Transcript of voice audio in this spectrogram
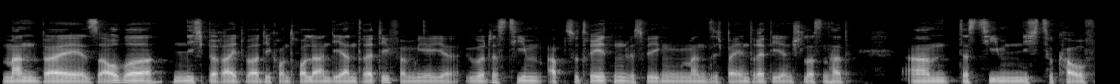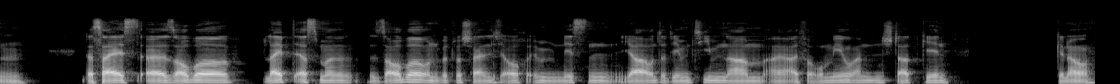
man bei Sauber nicht bereit war, die Kontrolle an die Andretti-Familie über das Team abzutreten, weswegen man sich bei Andretti entschlossen hat, ähm, das Team nicht zu kaufen. Das heißt, äh, Sauber bleibt erstmal sauber und wird wahrscheinlich auch im nächsten Jahr unter dem Teamnamen äh, Alfa Romeo an den Start gehen. Genau.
